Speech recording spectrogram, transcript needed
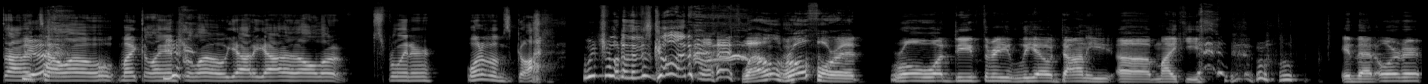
Donatello, Michelangelo, yada yada, all the Splinter. One of them's gone. Which one of them is gone? What? well, roll for it. Roll one d three. Leo, Donnie, uh, Mikey. In that order.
